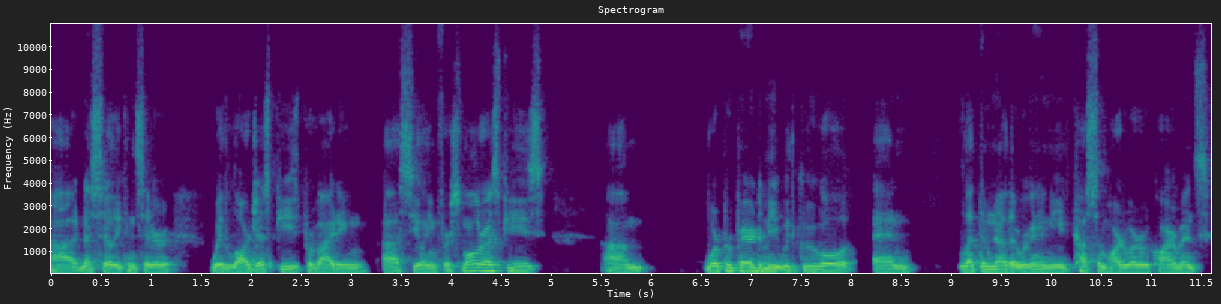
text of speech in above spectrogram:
uh, necessarily consider with large SPs providing uh, for smaller SPs. Um, we're prepared to meet with Google and let them know that we're going to need custom hardware requirements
